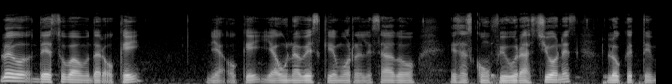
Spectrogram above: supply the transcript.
luego de eso vamos a dar ok, ya ok ya una vez que hemos realizado esas configuraciones lo que te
